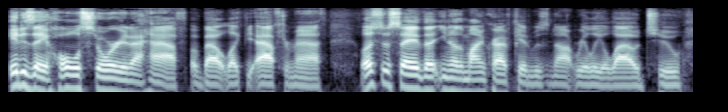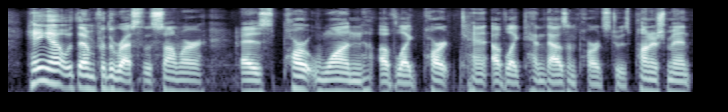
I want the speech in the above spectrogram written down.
it is a whole story and a half about like the aftermath let's just say that you know the minecraft kid was not really allowed to hang out with them for the rest of the summer as part one of like part 10 of like 10,000 parts to his punishment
